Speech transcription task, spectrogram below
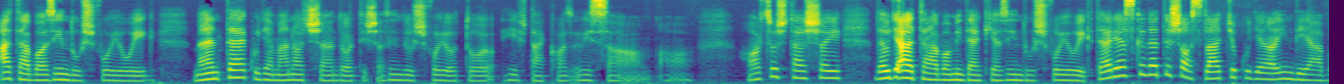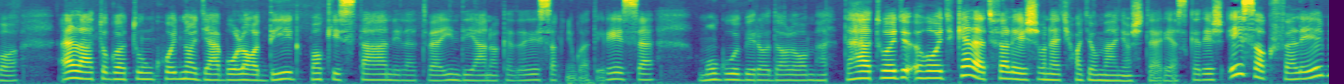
általában az Indus folyóig mentek, ugye már Nagy Sándort is az Indus folyótól hívták vissza a, a harcostársai, de ugye általában mindenki az Indus folyóig terjeszkedett, és azt látjuk, ugye a Indiába ellátogatunk, hogy nagyjából addig Pakisztán, illetve Indiának ez az északnyugati része, mogul birodalom. Tehát, hogy, hogy kelet felé is van egy hagyományos terjeszkedés. Észak felé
